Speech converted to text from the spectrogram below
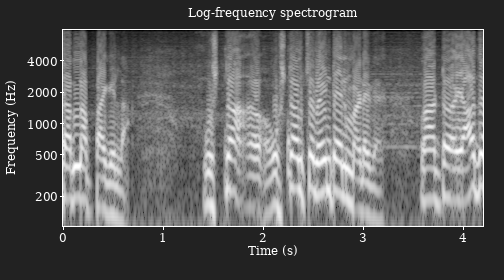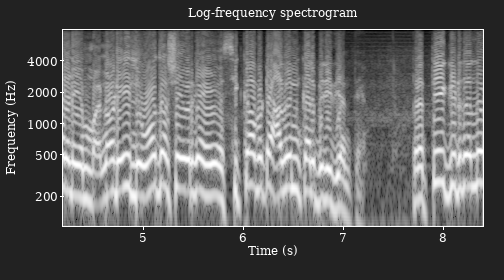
ಟರ್ನ್ ಅಪ್ ಆಗಿಲ್ಲ. ಉಷ್ಣ, ಉಷ್ಣಾಂಶ ಮೇಂಟೈನ್ ಮಾಡಿದೆ. ಬಟ್ ಯಾವುದೇ ನೋಡಿ ಇಲ್ಲಿ ಹೋದ ವರ್ಷ ಇವ್ರಿಗೆ ಸಿಕ್ಕಾಪಟ್ಟೆ ಹಾವಿನ ಕಲ್ಲು ಬಿದ್ದಿದೆಯಂತೆ. ಪ್ರತಿ ಗಿಡದಲ್ಲೂ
